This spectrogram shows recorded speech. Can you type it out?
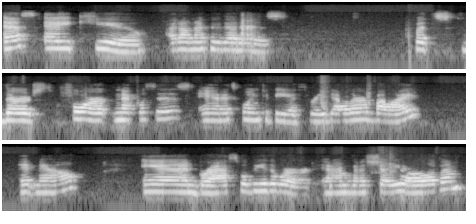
SAQ. I don't know who that is. But there's four necklaces and it's going to be a $3 buy it now. And brass will be the word. And I'm going to show you all of them.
